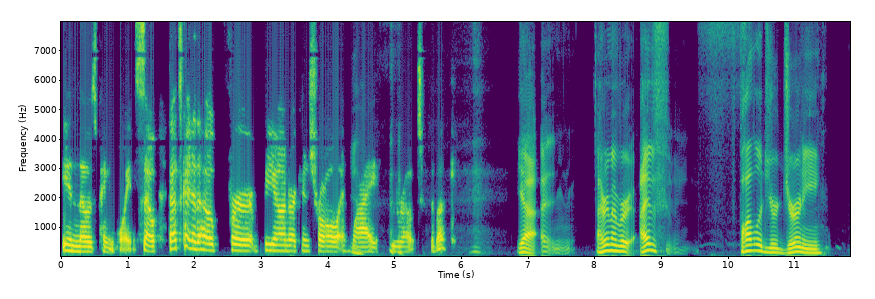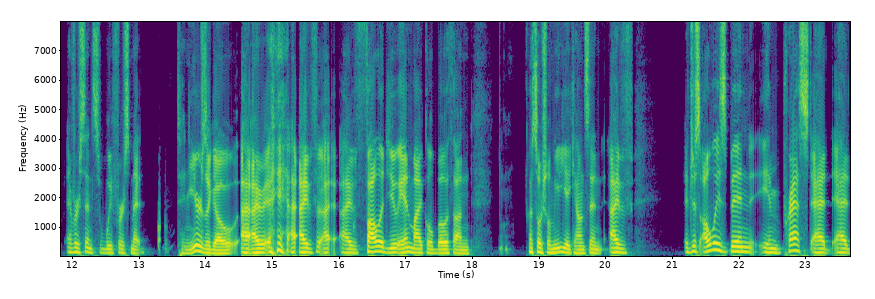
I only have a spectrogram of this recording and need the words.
in those pain points. So that's kind of the hope for Beyond Our Control and yeah. why we wrote the book. Yeah. Uh, I remember I've followed your journey ever since we first met 10 years ago. I, I, have I've followed you and Michael both on social media accounts, and I've just always been impressed at, at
